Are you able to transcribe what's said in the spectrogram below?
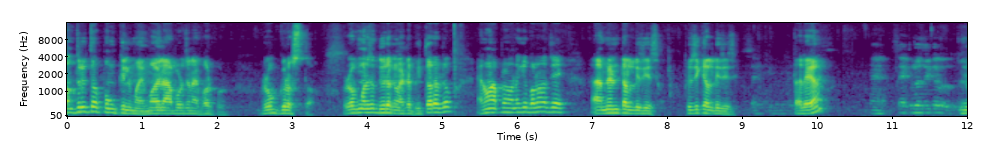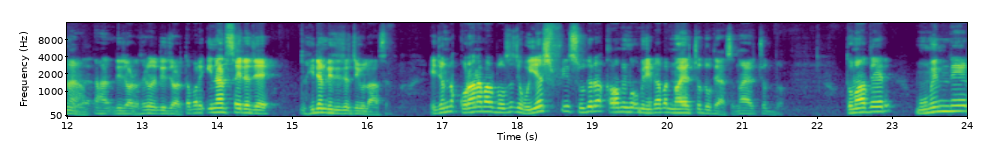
অন্তরিত পঙ্কিলময় ময়লা আবর্জনায় ভরপুর রোগগ্রস্ত। রোগ মানুষের দুই রকম একটা ভিতরের রোগ এখন আপনার অনেকে বলে না যে মেন্টাল ডিজিজ ফিজিক্যাল ডিজিজ তাহলে হ্যাঁ? না ডিজর্ডার সেগুলো ডিজর্ডার তারপরে ইনার সাইডে যে হিডেন ডিজিজের যেগুলো আছে। এই জন্য কোরআন আবার বলছে যে ওয়াস ফি সুদরা কাউমি মুমিন এটা আবার নয়ের চোদ্দোতে আছে নয়ের চোদ্দ। তোমাদের মুমিনদের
